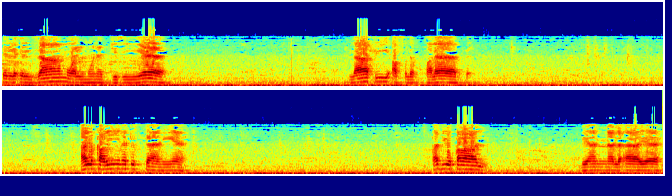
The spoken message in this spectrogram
في الإلزام والمنجزية. لا في أصل الطلاب القرينة الثانية. قد يقال بأن الآية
